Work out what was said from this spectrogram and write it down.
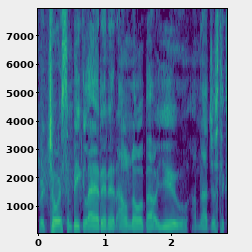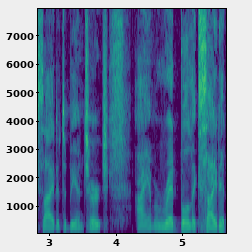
Rejoice and be glad in it. I don't know about you. I'm not just excited to be in church. I am Red Bull excited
